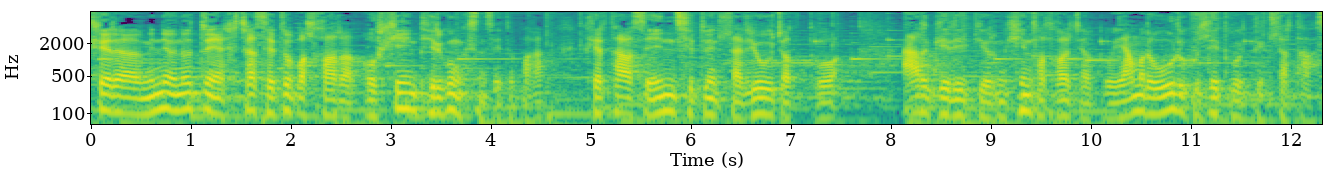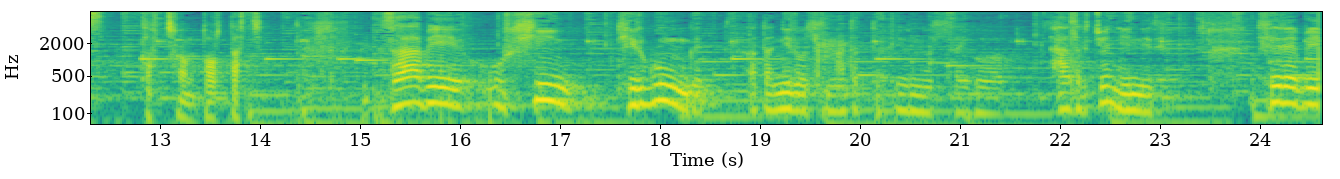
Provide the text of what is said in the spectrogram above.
Тэгэхээр миний өнөөдрийн ярих чаас сэдв болохоор өрхийн тэргүүн гэсэн сэдв байгаа. Тэгэхээр та бас энэ сэдвийн талаар юу гэж боддгоо? Ар гэрийг ер нь хэн толгойлж явдгоо? Ямар үүрэг хүлээдгүү гэдэг талаар та бас товчхон дуртаач. За би өрхийн тэргүүн гэдэг одоо нэр бол надад ер нь бол айгүй таалагдж байна энэ нэр. Тэгэхээр би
